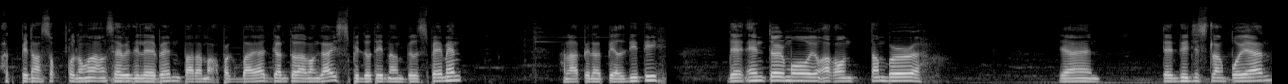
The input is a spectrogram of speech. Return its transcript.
At pinasok ko na nga ang 7-Eleven para makapagbayad. Ganito lamang guys, pindutin ang bills payment. Hanapin ang PLDT. Then enter mo yung account number. Yan. 10 digits lang po yan.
